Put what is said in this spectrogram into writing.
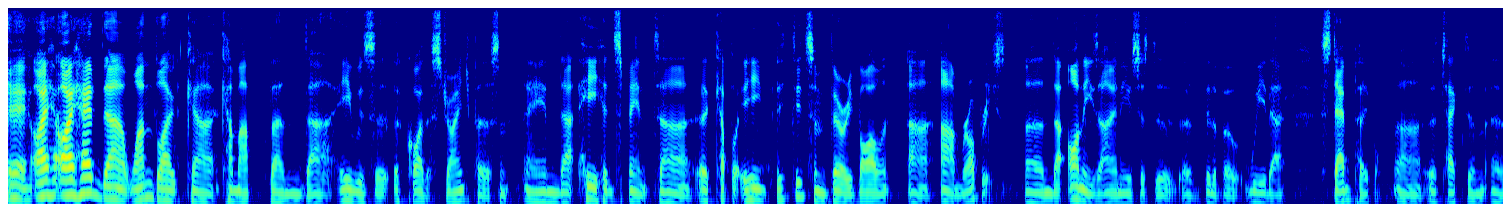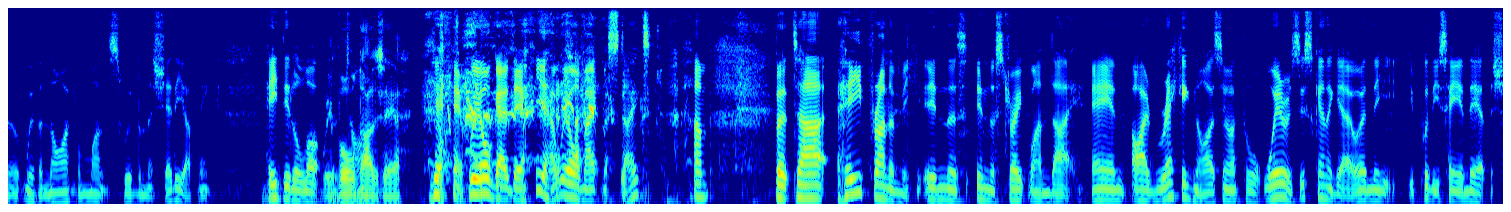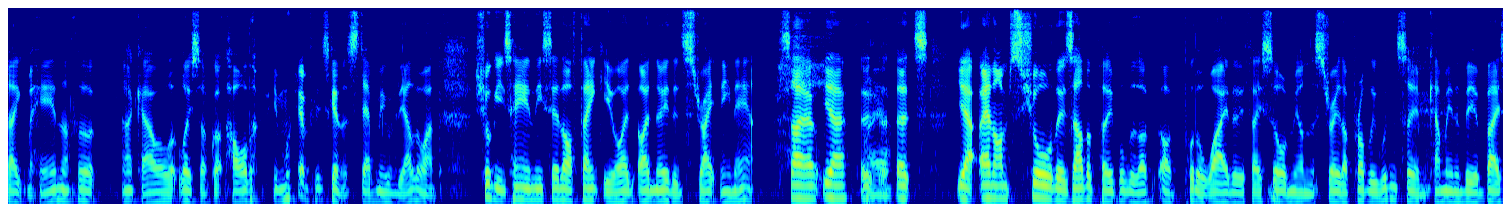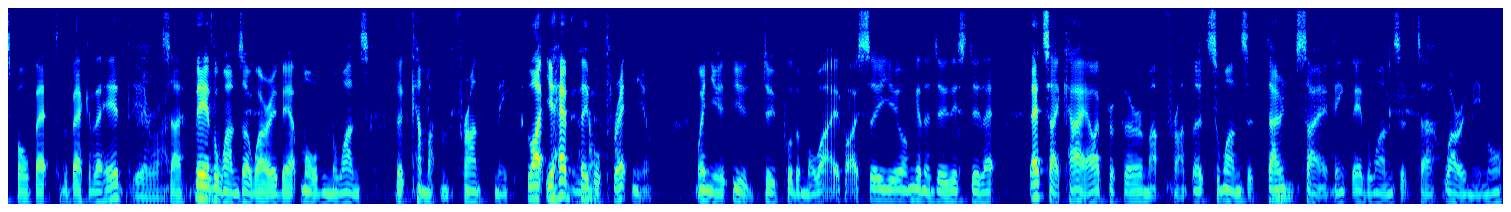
yeah, I, I had uh, one bloke uh, come up and uh, he was a, a quite a strange person, and uh, he had spent uh, a couple. Of, he, he did some very violent uh, armed robberies, and uh, on his own, he was just a, a bit of a weirdo. Stabbed people, uh, attacked them uh, with a knife, and once with a machete. I think he did a lot. We've all time. does our. Yeah, we all go there. Yeah, we all make mistakes. Um, but uh, he fronted me in the in the street one day, and I recognised him. I thought, where is this going to go? And he, he put his hand out to shake my hand. I thought, okay, well at least I've got hold of him. Whether he's going to stab me with the other one, shook his hand. He said, "Oh, thank you. I, I needed straightening out." So yeah, it- Wow. it's yeah, and I'm sure there's other people that I've, I've put away that if they saw me on the street, I probably wouldn't see them come in and be a baseball bat to the back of the head. Yeah, right. So they're the ones I worry about more than the ones that come up and front me. Like you have people threaten you when you, you do put them away. If I see you, I'm going to do this, do that. That's okay. I prefer them up front. It's the ones that don't Mm. say anything. They're the ones that uh, worry me more.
